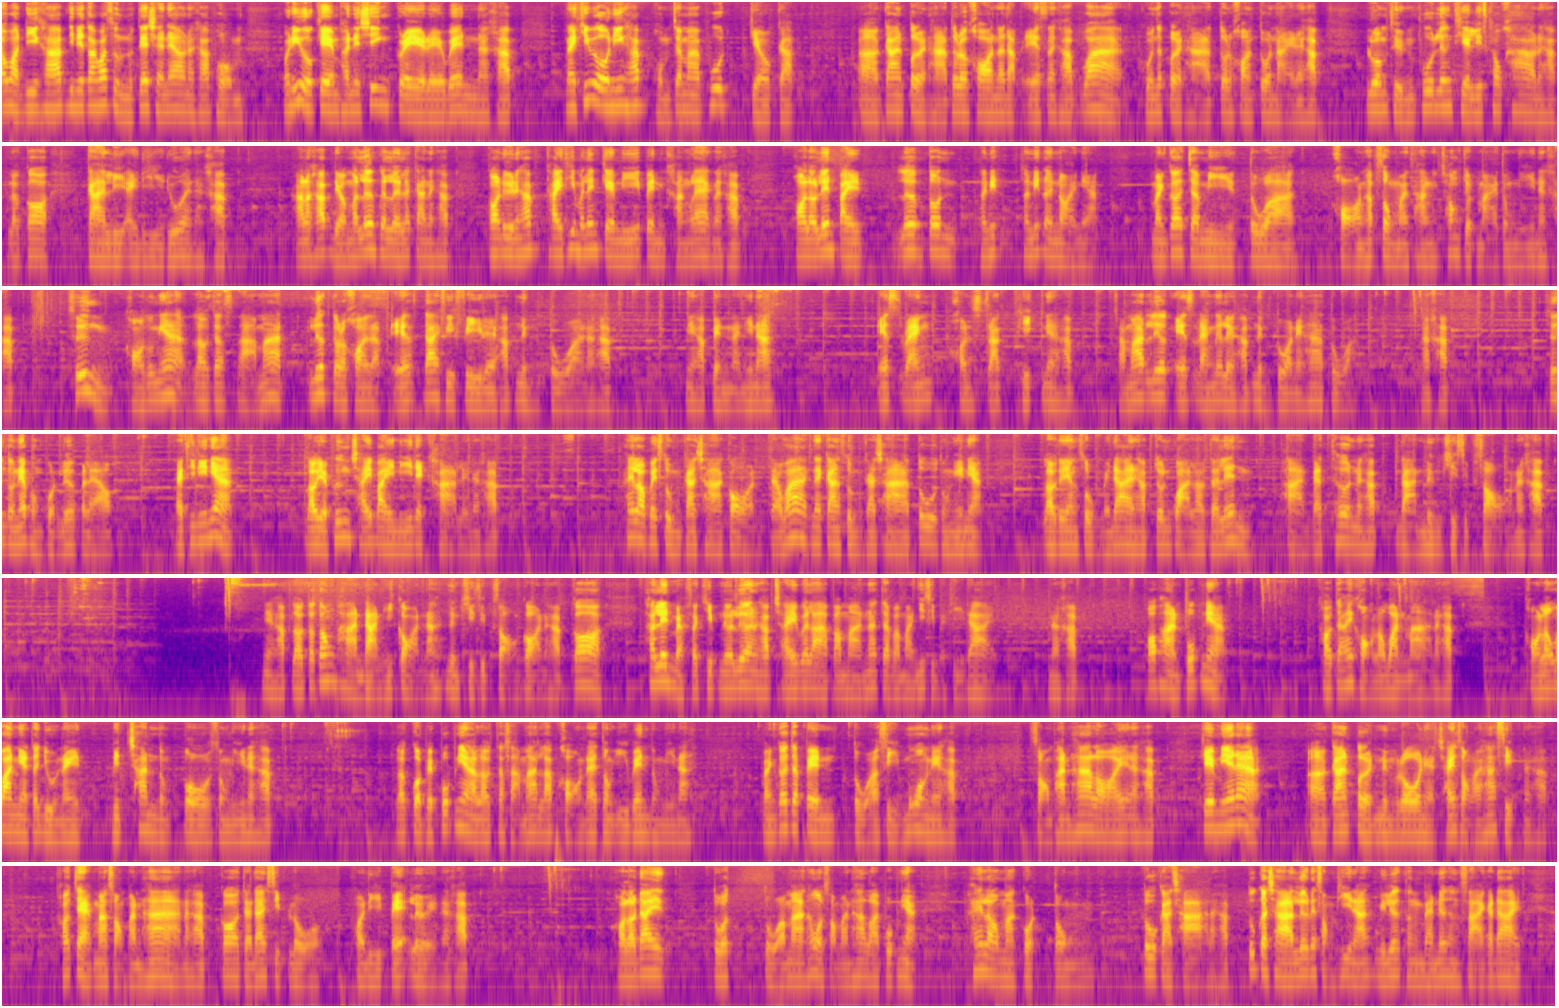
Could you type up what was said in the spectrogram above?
สวัสดีครับ ยินดีต้อนรับสู่นูเต้ชาแนลนะครับผม วันนี้อยู่เกม Punishing Grey Raven นะครับ ในคลิปวิดีโอนี้ครับ ผมจะมาพูดเกี่ยวกับการเปิดหาตัวละครระดับ S นะครับ ว่าควรจะเปิดหาตัวละครตัวไหนนะครับ รวมถึงพูดเรื่องเทียร์ลิสคร่าวๆนะครับ แล้วก็การรี ID ด้วยนะครับ เอาละครับ เดี๋ยวมาเริ่มกันเลยแล้วกันนะครับ ก่อนอื่นนะครับ ใครที่มาเล่นเกมนี้เป็นครั้งแรกนะครับ พอเราเล่นไปเริ่มต้นสักนิดสักนิดหน่อยๆเนี่ย มันก็จะมีตัว ของครับส่งมาทางช่องจดหมายตรงนี้นะครับ ซึ่งของตรงนี้เราจะสามารถเลือกตัวละครระดับ S ได้ฟรีๆเลยครับ 1 ตัวนะครับนี่ครับเป็นอันนี้นะ S rank construct pick เนี่ยครับสามารถเลือก S rank ได้เลยครับ 1 ตัวใน 5 ตัวนะครับ ซึ่งตรงนี้ผมกดเลือกไปแล้ว แต่ทีนี้เนี่ยเราอย่าเพิ่งใช้ใบนี้เด็ดขาดเลยนะครับ ให้เราไปสุ่มกาชาก่อน แต่ว่าในการสุ่มกาชาตู้ตรงนี้เนี่ย เราจะยังสุ่มไม่ได้นะครับ จนกว่าเราจะเล่นผ่านแบทเทิลนะครับ ด่าน1ขีด12 นะครับเนี่ยครับเราจะต้องผ่านด่านนี้ก่อนนะ1ขีด12 ก่อนนะครับ ก็ถ้าเล่นแบบสคริปต์เนื้อเรื่องนะครับ ใช้เวลาประมาณน่าจะประมาณ 20 นาทีได้นะครับพอผ่านปุ๊บเนี่ยเขาจะให้ของรางวัลมานะครับ ของรางวัลเนี่ยจะอยู่ในมิชชั่นตรงโกตรงนี้นะครับเรากดไปปุ๊บเนี่ยเราจะสามารถรับของได้ตรงอีเวนต์ตรงนี้นะ มันก็จะเป็นตั๋วสีม่วงเนี่ยครับ 2,500 นะครับ เกมนี้เนี่ยการเปิด 1 โลเนี่ยใช้ 250 นะครับเขาแจกมา 2,500 นะครับ ก็จะได้ 10 โลพอดีเป๊ะเลยนะครับ พอเราได้ตัวตั๋วมาทั้งหมด 2,500 ปุ๊บเนี่ย ให้เรามากดตรงตู้กาชานะครับ ตู้กาชาเลือกได้ 2 ที่นะ มีเลือกทางแบนเนอร์ทางซ้ายก็ได้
